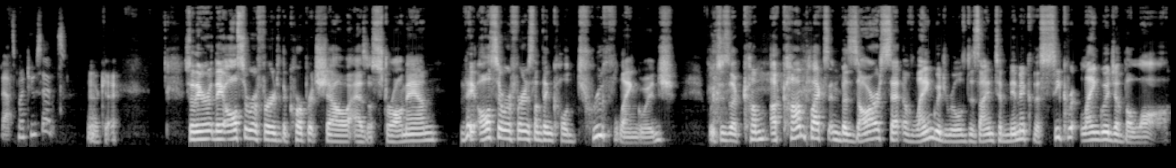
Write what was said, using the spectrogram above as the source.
That's my two cents. Okay. So they they also refer to the corporate shell as a straw man. They also refer to something called truth language, which is a com- a complex and bizarre set of language rules designed to mimic the secret language of the law.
